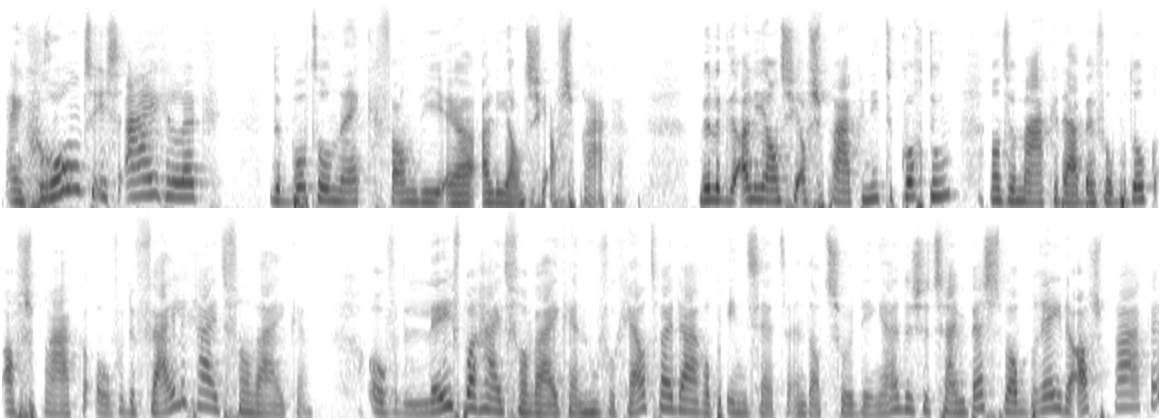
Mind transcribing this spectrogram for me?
En grond is eigenlijk de bottleneck van die uh, alliantieafspraken. Wil ik de alliantieafspraken niet te kort doen, want we maken daar bijvoorbeeld ook afspraken over de veiligheid van wijken over de leefbaarheid van wijken en hoeveel geld wij daarop inzetten en dat soort dingen. Dus het zijn best wel brede afspraken,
